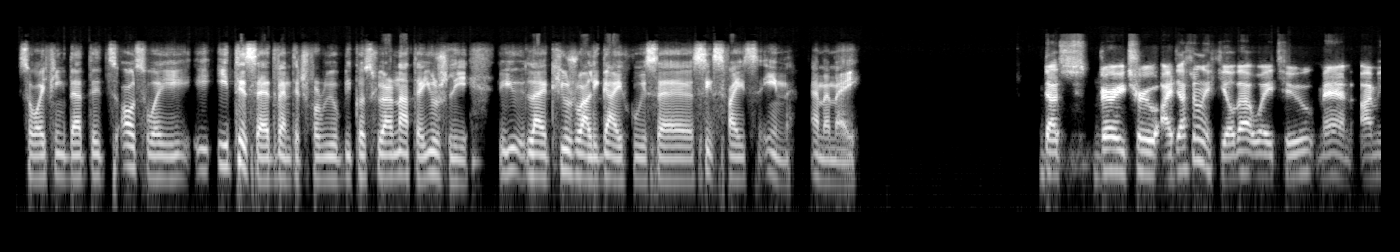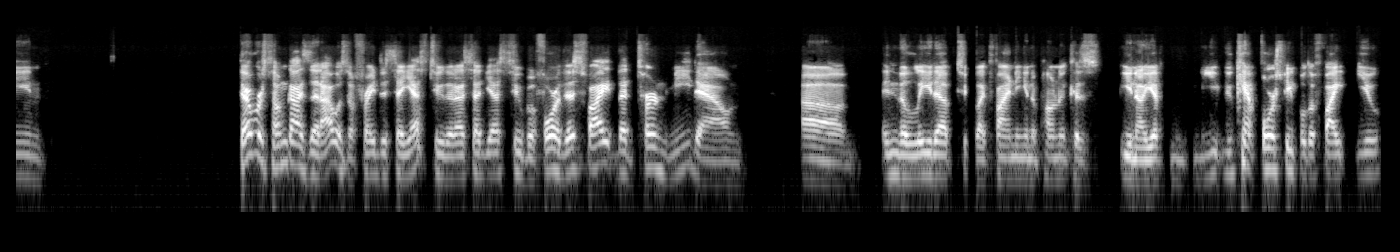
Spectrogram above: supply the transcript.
So I think that it's also a it is an advantage for you because you are not a usually like usually guy who is uh, six fights in MMA. That's very true. I definitely feel that way too, man. I mean there were some guys that I was afraid to say yes to that I said yes to before this fight that turned me down um, in the lead up to like finding an opponent because you know you, have, you you can't force people to fight you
